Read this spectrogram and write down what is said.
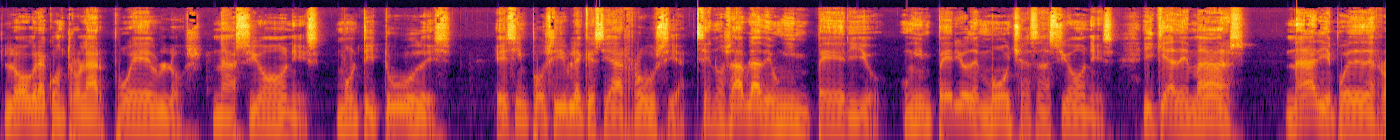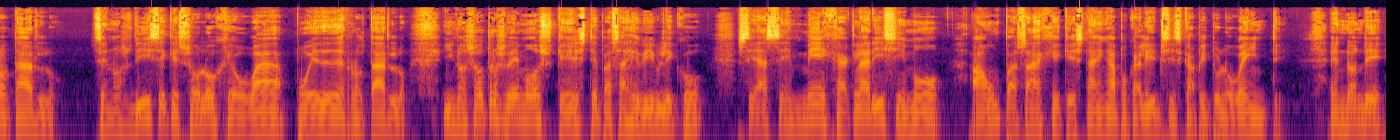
logra controlar pueblos, naciones, multitudes. Es imposible que sea Rusia. Se nos habla de un imperio, un imperio de muchas naciones, y que además nadie puede derrotarlo. Se nos dice que solo Jehová puede derrotarlo. Y nosotros vemos que este pasaje bíblico se asemeja clarísimo a un pasaje que está en Apocalipsis capítulo 20, en donde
